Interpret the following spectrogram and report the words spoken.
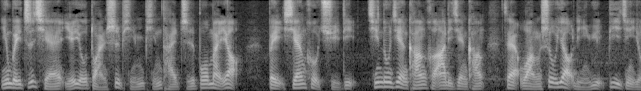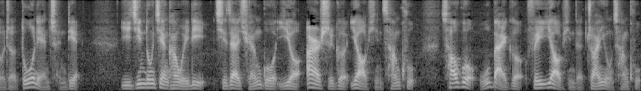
因为之前也有短视频平台直播卖药。被先后取缔。京东健康和阿里健康在网售药领域毕竟有着多年沉淀。以京东健康为例，其在全国已有二十个药品仓库，超过五百个非药品的专用仓库，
